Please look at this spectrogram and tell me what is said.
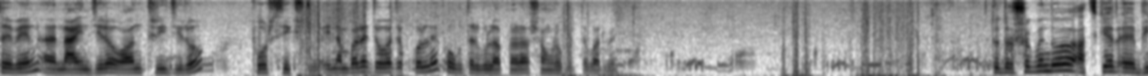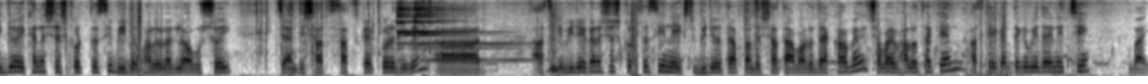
seven nine zero one three zero four six two. এই নাম্বারে যোগাযোগ করলে কবুতরগুলো আপনারা সংগ্রহ করতে পারবেন। তো দর্শকবৃন্দ, আজকের ভিডিও এখানে শেষ করতেছি। ভিডিও ভালো লাগলে অবশ্যই চ্যানেলটি সাবস্ক্রাইব করে দিবেন। আর আজকে ভিডিও এখানে শেষ করতেছি। নেক্সট ভিডিওতে আপনাদের সাথে আবারও দেখা হবে। সবাই ভালো থাকেন। আজকে এখান থেকে বিদায় নিচ্ছি। বাই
